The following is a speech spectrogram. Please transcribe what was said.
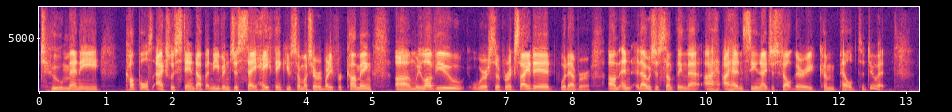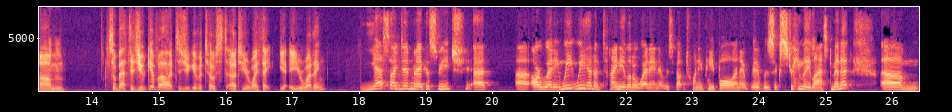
too many couples actually stand up and even just say, "Hey, thank you so much, everybody, for coming. Um, we love you. We're super excited. Whatever." Um, and that was just something that I, I hadn't seen. I just felt very compelled to do it. Um, mm-hmm. So, Beth, did you give a did you give a toast uh, to your wife at, at your wedding? Yes, I did make a speech at uh, our wedding. We we had a tiny little wedding. It was about 20 people, and it, it was extremely last minute. Um,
